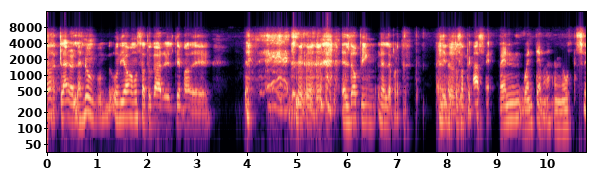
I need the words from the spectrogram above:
Va, claro, las NUM, un, un día vamos a tocar el tema de el doping en el deporte. En El otros doping. Ah, aspectos. buen, buen tema, a mí me gusta. Sí,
